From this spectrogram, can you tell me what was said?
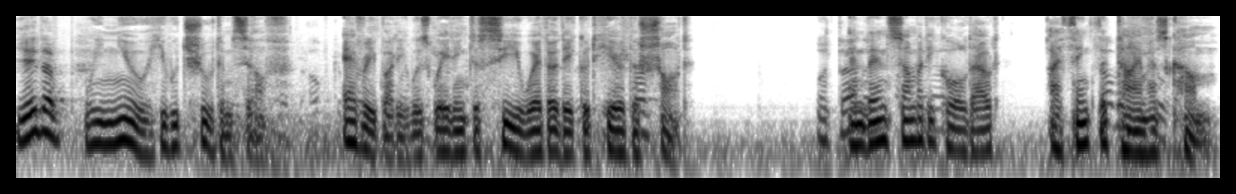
We knew he would shoot himself. Everybody was waiting to see whether they could hear the shot. And then somebody called out, I think the time has come.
